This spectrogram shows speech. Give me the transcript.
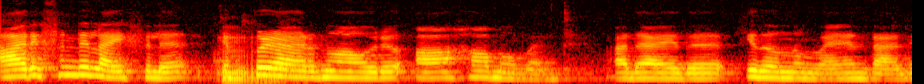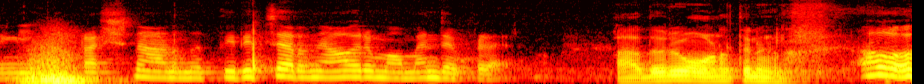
ആരിഫിന്റെ ലൈഫിൽ എപ്പോഴായിരുന്നു ആ ഒരു ആഹാ മൊമെന്റ്? അതായത് ഇതൊന്നും വേണ്ട അല്ലെങ്കിൽ പ്രശ്നമാണെന്ന് തിരിച്ചറിഞ്ഞ ആ ഒരു മൊമെന്റ് എപ്പോഴായിരുന്നു? അതൊരു ഓണത്തിനാണ്. ഓ.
